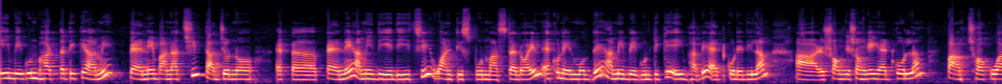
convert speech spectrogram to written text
এই বেগুন ভর্তাটিকে আমি প্যানে বানাচ্ছি, তার জন্য একটা প্যানে আমি দিয়ে দিয়েছি ওয়ান স্পুন মাস্টার্ড অয়েল এখন এর মধ্যে আমি বেগুনটিকে এইভাবে অ্যাড করে দিলাম আর সঙ্গে সঙ্গেই অ্যাড করলাম পাঁচ, ছ কোয়া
